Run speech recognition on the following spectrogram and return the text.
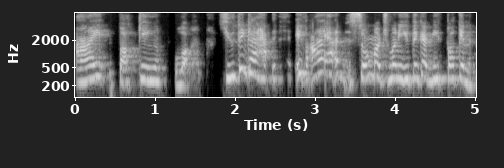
I fucking love. You think I had, if I had so much money, you think I'd be fucking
